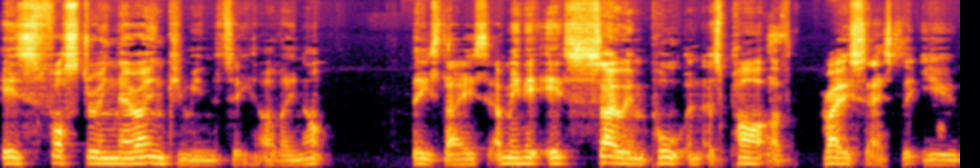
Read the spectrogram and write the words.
is fostering their own community, are they not? These days, I mean, it, it's so important as part of the process that you,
